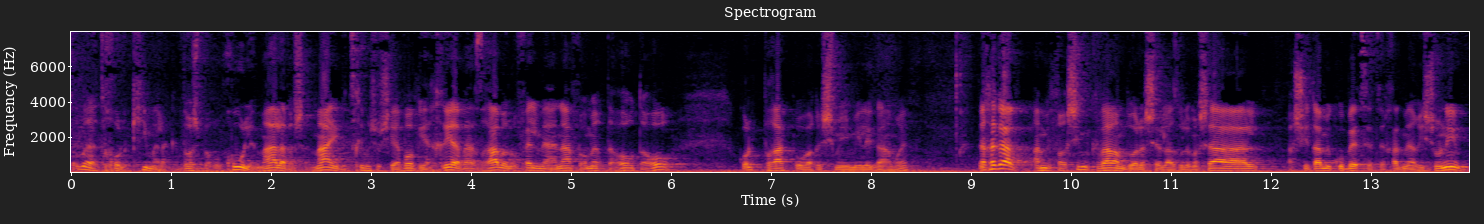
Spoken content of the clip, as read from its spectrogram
זאת אומרת, חולקים על הקדוש ברוך הוא למעלה בשמיים, וצריכים מישהו שיבוא ויכריע, ואז רבא נופל מהענף ואומר טהור טהור. כל פרט פה הרשמי מי לגמרי. דרך אגב, המפרשים כבר עמדו על השאלה הזו, למשל, השיטה מקובצת, אחד מהראשונים,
